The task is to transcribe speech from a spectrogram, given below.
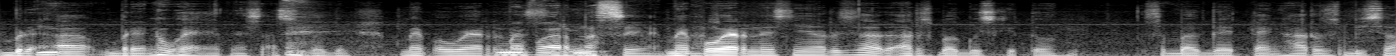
Ber- Hmm. ah, brand awareness astaga map awareness map awareness ya map benar. awarenessnya harus harus bagus gitu sebagai tank harus bisa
